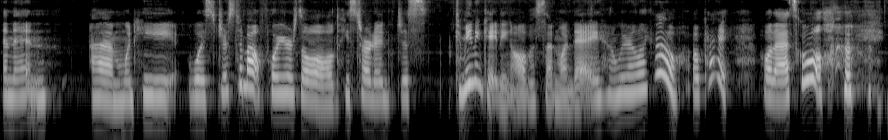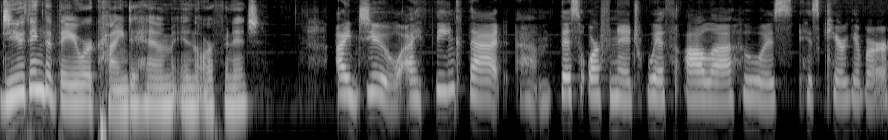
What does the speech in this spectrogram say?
And then um, when he was just about four years old, he started just communicating all of a sudden one day. And we were like, oh, okay. Well, that's cool. do you think that they were kind to him in the orphanage? I do. I think that um, this orphanage with Alla, who was his caregiver,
